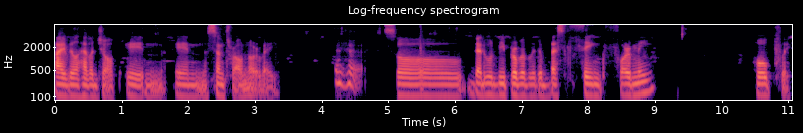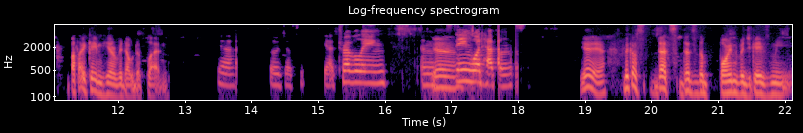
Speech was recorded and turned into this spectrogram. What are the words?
I will have a job in in central Norway. Mm-hmm. So that would be probably the best thing for me. Hopefully, but I came here without a plan. Yeah. So just yeah, traveling and yeah. seeing what happens. Yeah, yeah. Because that's that's the point which gives me,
